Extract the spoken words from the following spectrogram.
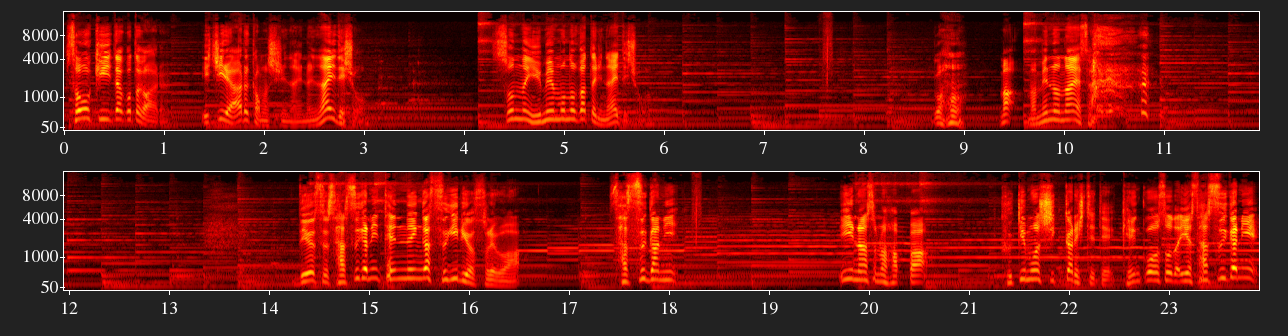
そう聞いたことがある。一例あるかもしれないのにないでしょそんな夢物語ないでしょごほん。ま豆の苗さん。デュースさすがに天然が過ぎるよそれは。さすがに。いいなその葉っぱ。茎もしっかりしてて健康そうだ。いやさすがに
